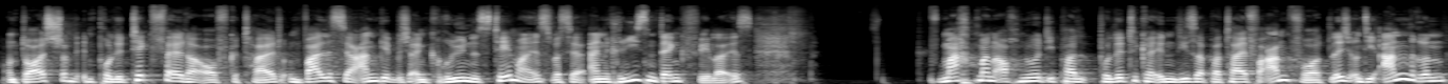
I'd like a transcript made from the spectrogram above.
und Deutschland in Politikfelder aufgeteilt. Und weil es ja angeblich ein grünes Thema ist, was ja ein Riesendenkfehler ist, macht man auch nur die Politiker in dieser Partei verantwortlich und die anderen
